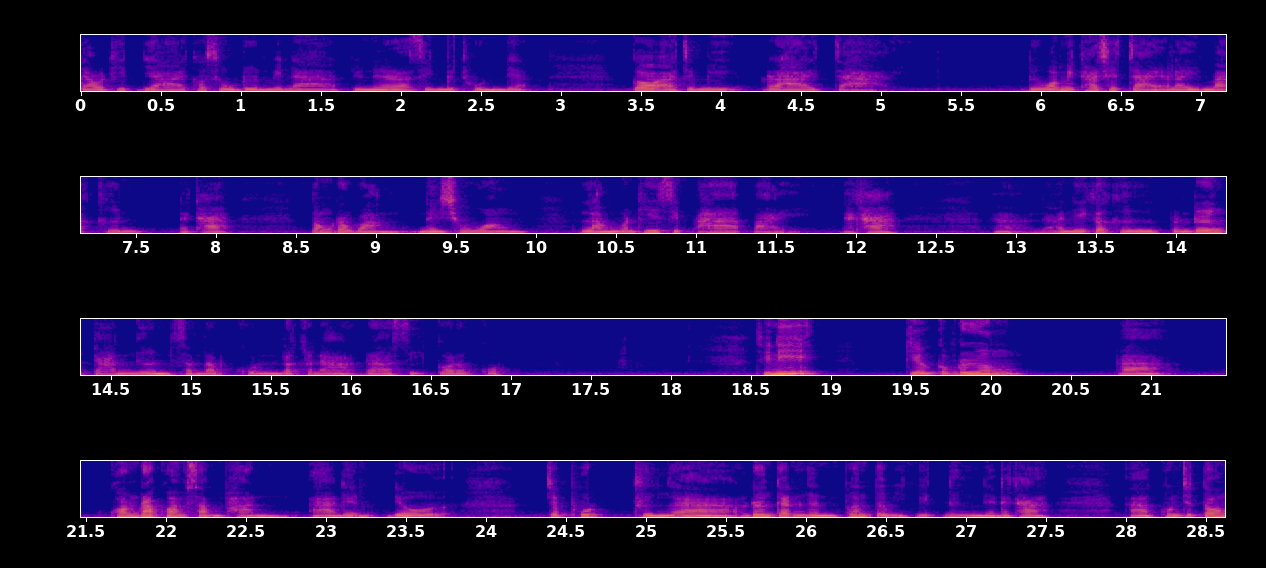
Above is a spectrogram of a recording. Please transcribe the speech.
ดาวอาทิตย์ย้ายเข้าสู่เรือนวินาศอยู่ในราศีมิถุนเนี่ยก็อาจจะมีรายจ่าย หรือว่ามีค่าใช้จ่ายอะไรมากขึ้นนะคะ ต้องระวังในช่วงหลังวันที่ 15 ไปนะคะอันนี้ก็คือเป็นเรื่องการเงินสำหรับคนลัคนาราศีกรกฎ ทีนี้เกี่ยวกับเรื่องอความรักความสัมพันธ์เดี๋ยวจะพูดถึงเรื่องการเงินเพิ่มเติมอีกนิดนึงเนี่ยนะคะ คุณจะต้อง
